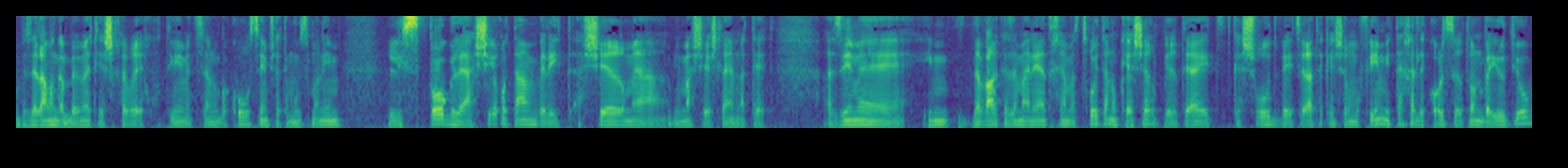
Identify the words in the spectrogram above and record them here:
וזה למה גם באמת יש חבר'ה איכותיים אצלנו בקורסים, שאתם מוזמנים לספוג, להעשיר אותם ולהתעשר מה, ממה שיש להם לתת. אז אם, אה, אם דבר כזה מעניין אתכם, אז צרו איתנו קשר, פרטי ההתקשרות ויצירת הקשר מופיעים מתחת לכל סרטון ביוטיוב,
